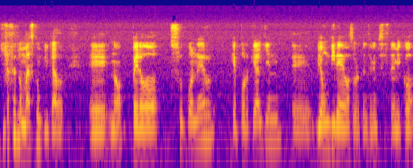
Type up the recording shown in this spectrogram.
quizás es lo más complicado, ¿no? Pero suponer que porque alguien eh, vio un video sobre pensamiento sistémico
